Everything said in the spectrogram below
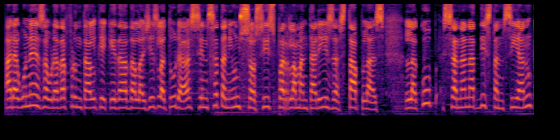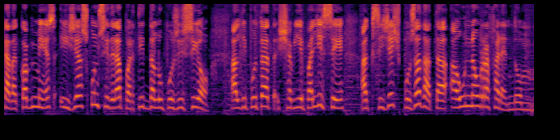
Aragonès haurà d'afrontar el que queda de legislatura sense tenir uns socis parlamentaris estables. La CUP se n'ha anat distanciant cada cop més i ja es considera partit de l'oposició. El diputat Xavier Pellicer exigeix posar data a un nou referèndum.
